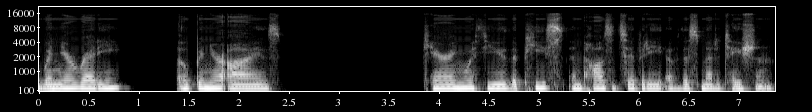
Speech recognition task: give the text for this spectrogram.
When you're ready, open your eyes, carrying with you the peace and positivity of this meditation.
